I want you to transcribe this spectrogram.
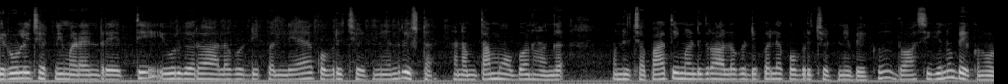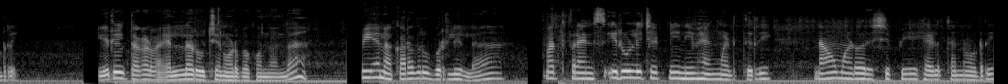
ಈರುಳ್ಳಿ ಚಟ್ನಿ ಮಾಡ್ಯಾನ್ರಿ ಎತ್ತಿ ಇವ್ರಿಗಾರ ಆಲೂಗಡ್ಡೆ ಪಲ್ಯ ಕೊಬ್ಬರಿ ಚಟ್ನಿ ಅಂದ್ರೆ ಇಷ್ಟ. ನಮ್ಮ ತಮ್ಮ ಒಬ್ಬನು ಹಂಗೆ. ಒಂದು ಚಪಾತಿ ಮಾಡಿದ್ರು, ಆಲೂಗಡ್ಡೆ ಪಲ್ಯ, ಕೊಬ್ಬರಿ ಚಟ್ನಿ ಬೇಕು, ದೋಸೆಗೇನು ಬೇಕು ನೋಡ್ರಿ. ಇರ್ಲಿ ತಗೊಳ ಎಲ್ಲ ರುಚಿ ನೋಡ್ಬೇಕು ಒಂದೊಂದ. ಏನ ಕರೆದ್ರು ಬರಲಿಲ್ಲ. ಮತ್ತು ಫ್ರೆಂಡ್ಸ್ ಈರುಳ್ಳಿ ಚಟ್ನಿ ನೀವು ಹೆಂಗೆ ಮಾಡ್ತೀರಿ? ನಾವು ಮಾಡೋ ರೆಸಿಪಿ ಹೇಳ್ತೇನೆ ನೋಡ್ರಿ.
